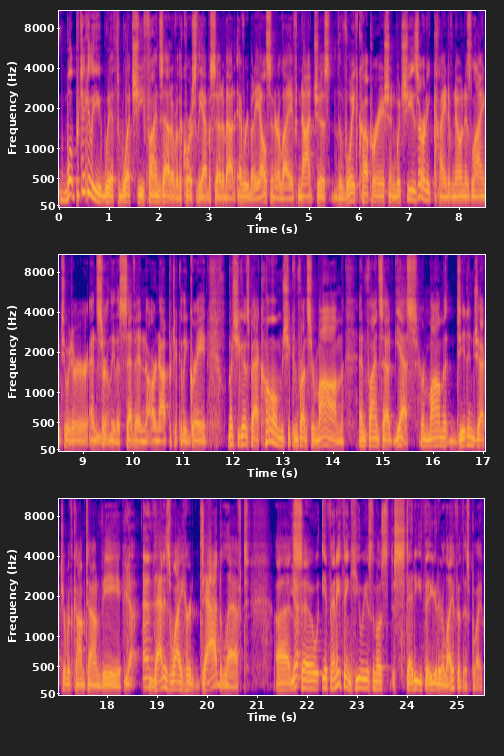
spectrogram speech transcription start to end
Well, particularly with what she finds out over the course of the episode about everybody else in her life, not just the Vought Corporation, which she's already kind of known as lying to her, and certainly the Seven are not particularly great. But she goes back home, she confronts her mom, and finds out, yes, her mom did inject her with Compound V. Yeah, and- that is why her dad left. Uh, Yeah. So, if anything, Hughie is the most steady thing in her life at this point.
